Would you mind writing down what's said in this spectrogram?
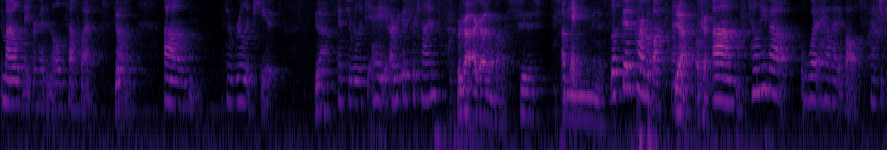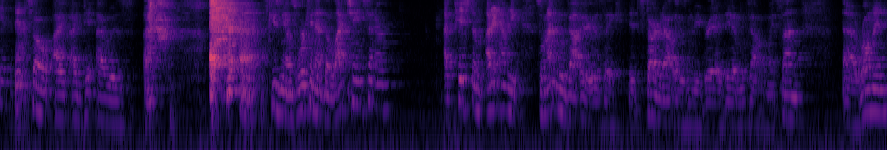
in my old neighborhood in the old Southwest. So, um, they're really cute. Yeah. It's a really cute. Hey, are we good for time? We got. I got about fifteen Okay. minutes. Let's go to Karma Box then. Yeah. Okay. Um, tell me about what how that evolved. How'd you get into that? It, so I, I did I was excuse me I was working at the Life Change Center. I pitched them. I didn't have any. So when I moved out here, it was like it started out like it was gonna be a great idea. I moved out with my son, uh, Roman.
